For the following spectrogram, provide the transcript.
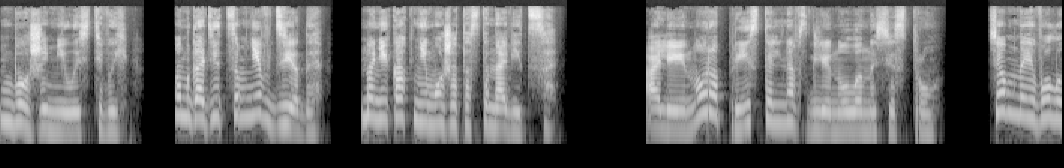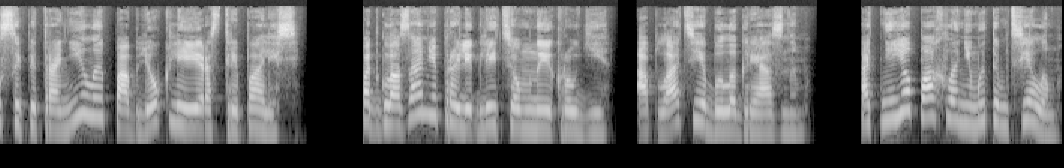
Боже милостивый, он годится мне в деды, но никак не может остановиться. А Лейнора пристально взглянула на сестру. Темные волосы Петронилы поблекли и растрепались. Под глазами пролегли темные круги, а платье было грязным. От нее пахло немытым телом.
